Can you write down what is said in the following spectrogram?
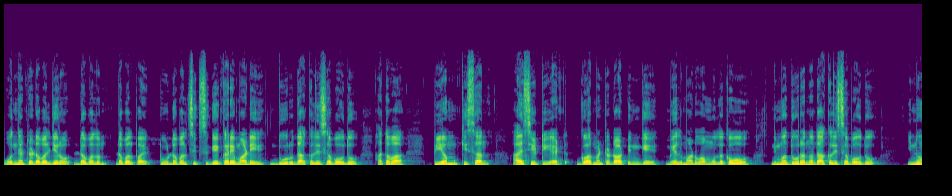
ಒಂದೆಂಟು double zero double one double five two double ಸಿಕ್ಸ್ಗೆ ಕರೆ ಮಾಡಿ ದೂರು ದಾಖಲಿಸಬಹುದು ಅಥವಾ P M Kisan I C T at government dot ಇನ್ಗೆ ಮೇಲ್ ಮಾಡುವ ಮೂಲಕವೂ ನಿಮ್ಮ ದೂರನ್ನು ದಾಖಲಿಸಬಹುದು. ಇನ್ನು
